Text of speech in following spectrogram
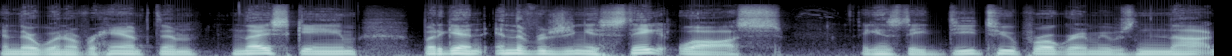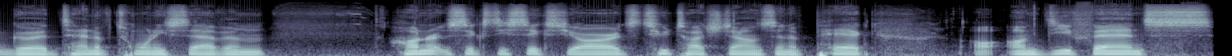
and their win over Hampton. Nice game, but again, in the Virginia State loss against a D2 program, he was not good. 10 of 27, 166 yards, two touchdowns and a pick. On defense,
